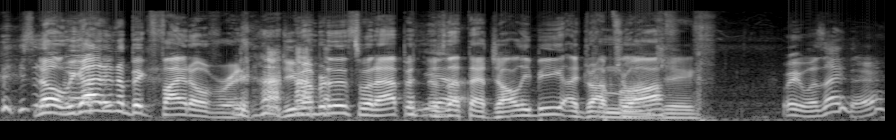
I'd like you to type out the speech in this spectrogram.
he's No, like, we got in a big fight over it. Do you remember this? What happened? It was Yeah. at that Jollibee. I dropped Come you on, off. G. Wait, was I there?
